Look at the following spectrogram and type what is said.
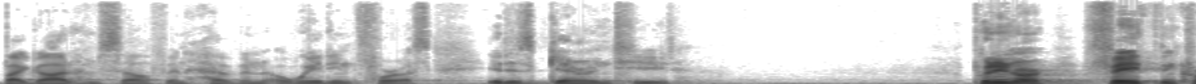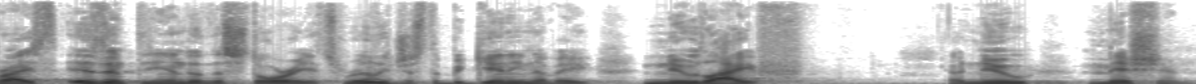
by God Himself in heaven, awaiting for us. It is guaranteed. Putting our faith in Christ isn't the end of the story, it's really just the beginning of a new life a new mission,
